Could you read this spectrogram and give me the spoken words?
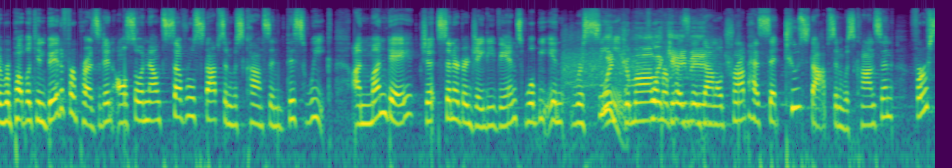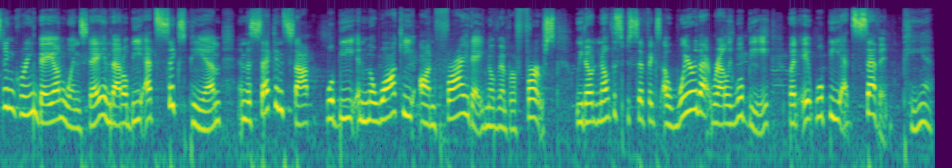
The Republican bid for president also announced several stops in Wisconsin this week. On Monday, J Senator J.D. Vance will be in Racine. Former President in. Donald Trump has set two stops in Wisconsin. First in Green Bay on Wednesday, and that'll be at 6 p.m. And the second stop will be in Milwaukee on Friday, November 1st. We don't know the specifics of where that rally will be, but it will be at 7 p.m.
